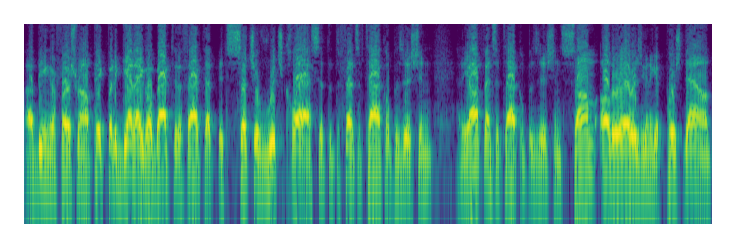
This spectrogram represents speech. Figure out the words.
uh, being a first round pick, but again, I go back to the fact that it's such a rich class at the defensive tackle position and the offensive tackle position. Some other areas are going to get pushed down,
